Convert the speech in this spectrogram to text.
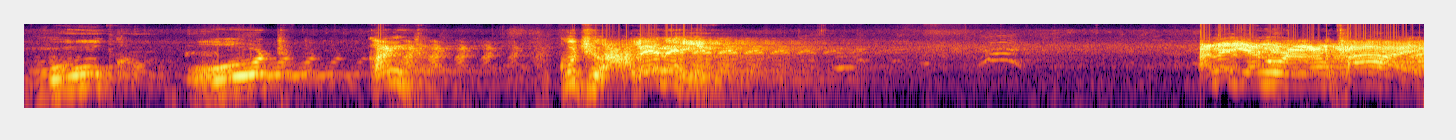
મુખ હોઠ કંઠ કુછ હાલે નહીં અને જેનું રણ થાય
